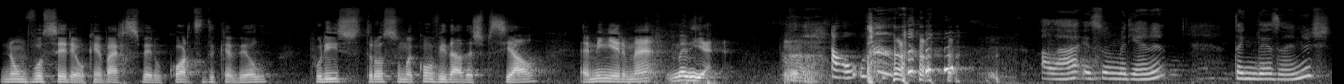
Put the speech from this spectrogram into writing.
não vou ser eu quem vai receber o corte de cabelo, por isso trouxe uma convidada especial, a minha irmã Mariana. Au! Eu sou a Mariana, tenho 10 anos,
